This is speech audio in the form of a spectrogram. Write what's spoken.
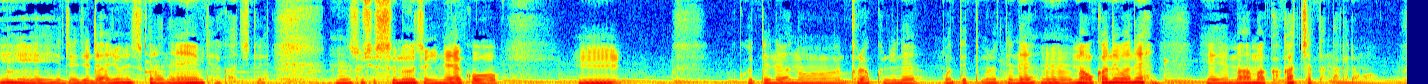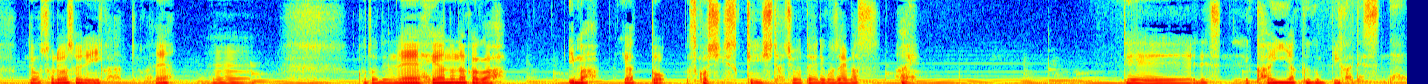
えいえ、全然大丈夫ですからね、みたいな感じで。うん、そしてスムーズにね、こう、うん、こうやってね、あの、トラックにね、持ってってもらってね、うん、まあお金はね、えー、まあまあかかっちゃったんだけども、でもそれはそれでいいかなっていうかね、うん、ことでね、部屋の中が今、やっと少しすっきりした状態でございます。はい。でですね、解約日がですね、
